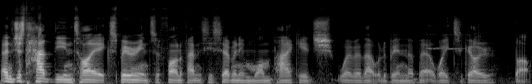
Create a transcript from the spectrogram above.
and just had the entire experience of Final Fantasy VII in one package, whether that would have been a better way to go. But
